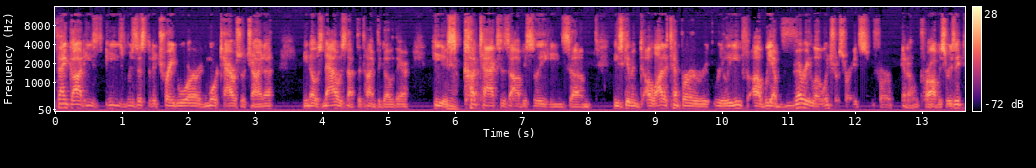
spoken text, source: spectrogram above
thank God he's he's resisted a trade war and more tariffs with China. He knows now is not the time to go there. He has yeah. cut taxes. Obviously, he's um, he's given a lot of temporary relief. Uh, we have very low interest rates for you know for obvious reasons.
